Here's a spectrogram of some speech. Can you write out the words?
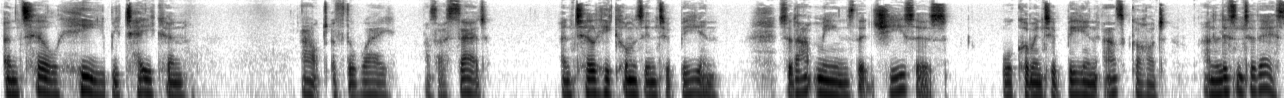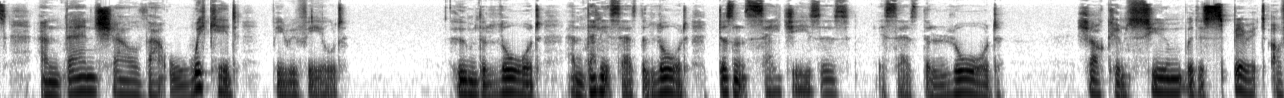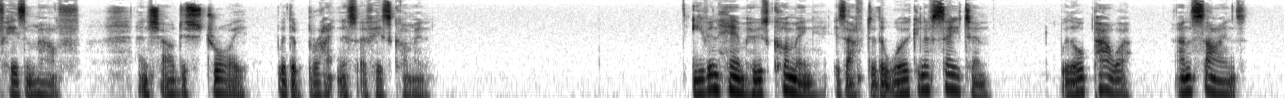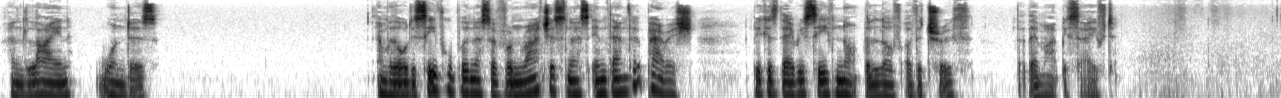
Until he be taken out of the way, as I said, until he comes into being. So that means that Jesus will come into being as God. And listen to this, and then shall that wicked be revealed, whom the Lord, and then it says the Lord doesn't say Jesus, it says the Lord shall consume with the spirit of his mouth and shall destroy with the brightness of his coming. Even him whose coming is after the working of Satan, with all power and signs and lying wonders, and with all deceivableness of unrighteousness in them that perish, because they receive not the love of the truth, that they might be saved.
